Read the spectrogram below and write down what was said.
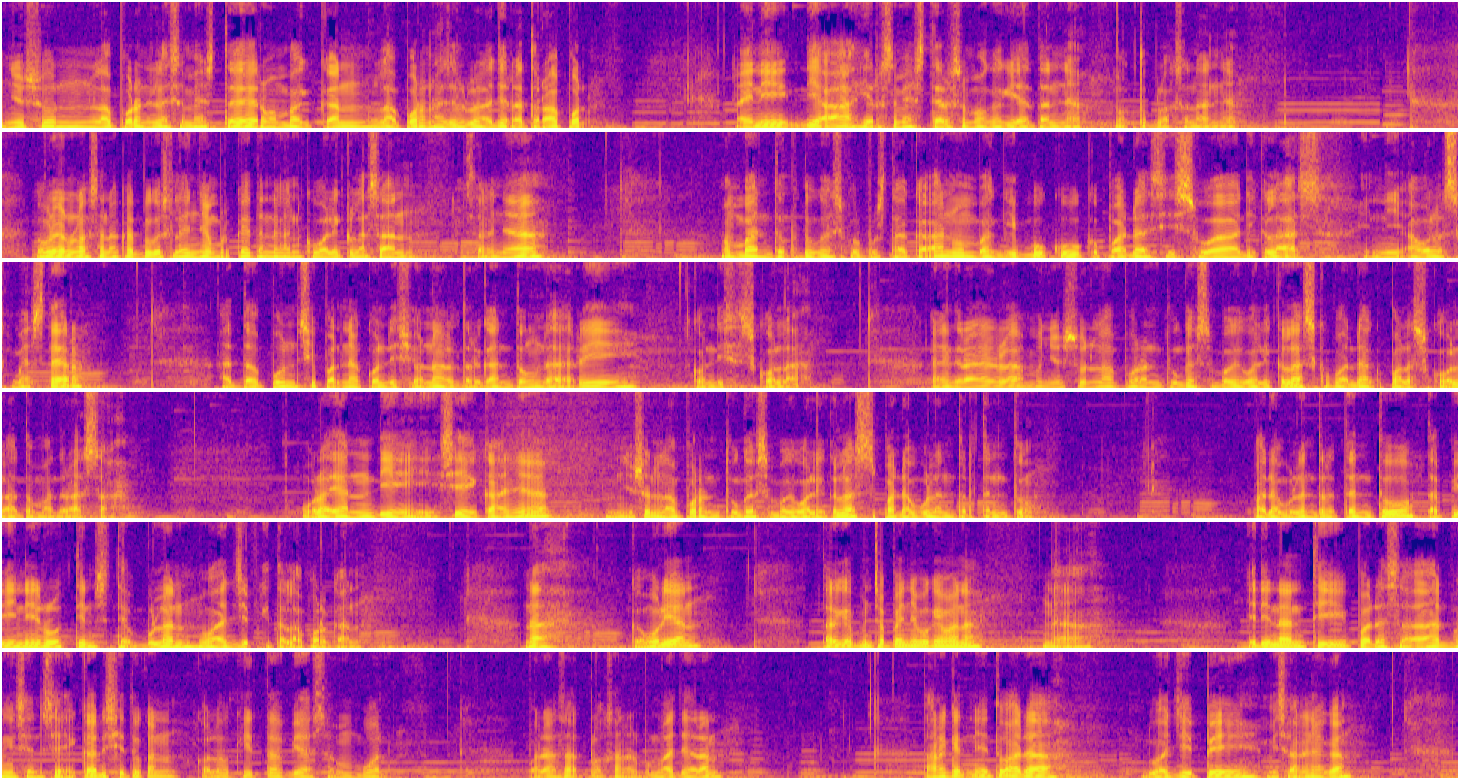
menyusun laporan nilai semester, membagikan laporan hasil belajar atau raport. Nah, ini di akhir semester semua kegiatannya, waktu pelaksanaannya. Kemudian melaksanakan tugas lain yang berkaitan dengan kewali kelasan. Misalnya, membantu petugas perpustakaan membagi buku kepada siswa di kelas. Ini awal semester ataupun sifatnya kondisional tergantung dari kondisi sekolah. Dan yang terakhir adalah menyusun laporan tugas sebagai wali kelas kepada kepala sekolah atau madrasah. Uraian di CEK-nya menyusun laporan tugas sebagai wali kelas pada bulan tertentu. Pada bulan tertentu, tapi ini rutin setiap bulan wajib kita laporkan. Nah, kemudian target pencapaiannya bagaimana nah jadi nanti pada saat pengisian CEK di situ kan kalau kita biasa membuat pada saat pelaksanaan pembelajaran targetnya itu ada 2 JP misalnya kan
